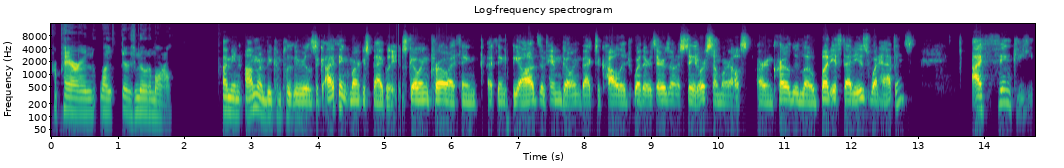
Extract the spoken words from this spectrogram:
preparing like there's no tomorrow. I mean, I'm going to be completely realistic. I think Marcus Bagley is going pro. I think I think the odds of him going back to college, whether it's Arizona State or somewhere else, are incredibly low. But if that is what happens, I think he,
